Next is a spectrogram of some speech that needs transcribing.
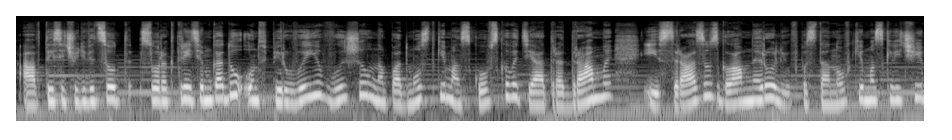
А в 1943 1993 году он впервые вышел на подмостки Московского театра драмы и сразу с главной ролью в постановке «Москвичи».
